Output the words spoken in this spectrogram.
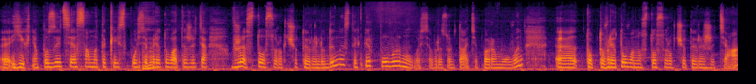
е, їхня позиція, саме такий спосіб рятувати життя. Вже 144 людини з тих пір повернулося в результаті перемовин, Е, тобто врятовано 144 життя.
